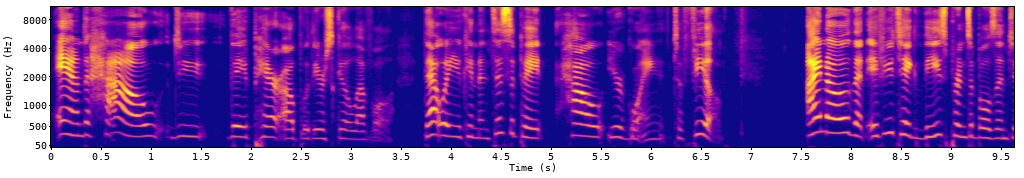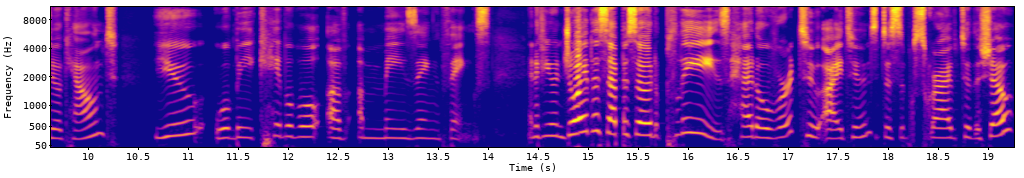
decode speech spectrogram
And how do they pair up with your skill level? That way you can anticipate how you're going to feel. I know that if you take these principles into account, you will be capable of amazing things. And if you enjoyed this episode, please head over to iTunes to subscribe to the show,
